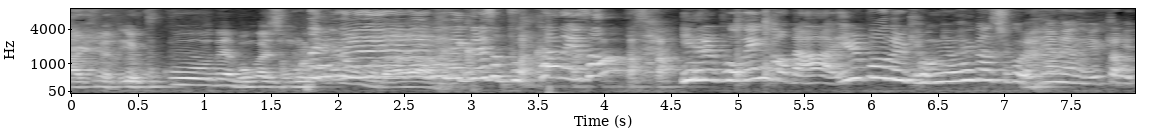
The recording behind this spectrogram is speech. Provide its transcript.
아 지금 이게 국군에 뭔가 정보를 캐내온 거다. 네, 그래서 북한에서 얘를 보낸 거다. 일본을 격려해가지고 왜냐면 이렇게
